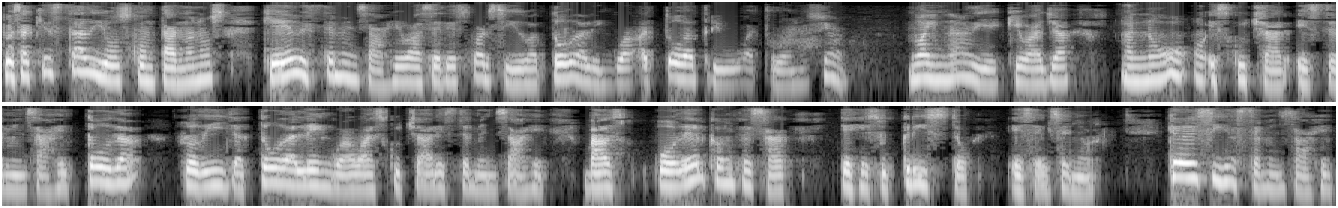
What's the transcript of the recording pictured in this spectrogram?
Pues aquí está Dios contándonos que Él, este mensaje va a ser esparcido a toda lengua, a toda tribu, a toda nación. No hay nadie que vaya a no escuchar este mensaje. Toda rodilla, toda lengua va a escuchar este mensaje. Va a poder confesar que Jesucristo es el Señor. ¿Qué decía este mensaje?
